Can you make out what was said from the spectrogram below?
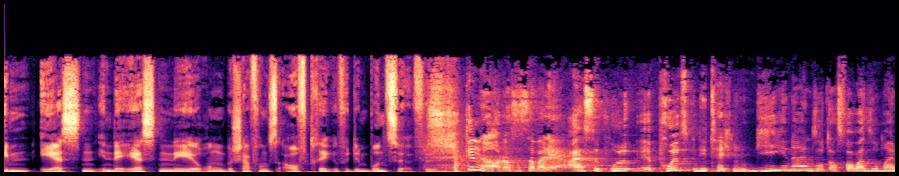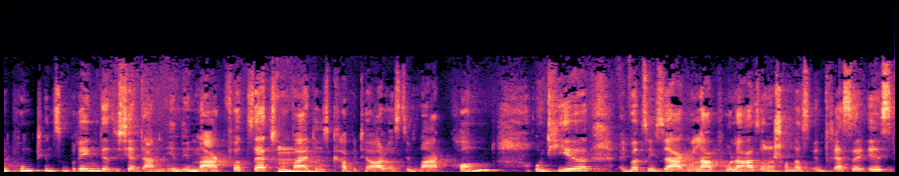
im ersten, in der ersten Näherung Beschaffungsaufträge für den Bund zu erfüllen. Genau, das ist aber der erste äh, Puls in die Technologie hinein. So, das war aber so mein Punkt hinzubringen, der sich ja dann in den Markt fortsetzt, wo mhm. weiteres Kapital aus dem Markt kommt. Und hier, ich würde es nicht sagen La Polar, sondern schon das Interesse ist,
